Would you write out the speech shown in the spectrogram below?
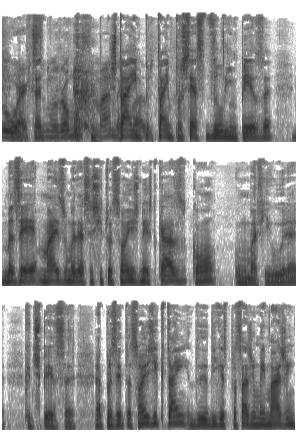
O E, X portanto, demorou uma semana. está em, quase. está em processo de limpeza, mas é mais uma dessas situações, neste caso, com uma figura que dispensa apresentações e que tem, diga-se de passagem, uma imagem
